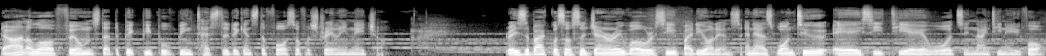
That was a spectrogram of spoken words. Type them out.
There aren't a lot of films that depict people being tested against the force of Australian nature. Razorback was also generally well received by the audience and has won two AACTA awards in 1984.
